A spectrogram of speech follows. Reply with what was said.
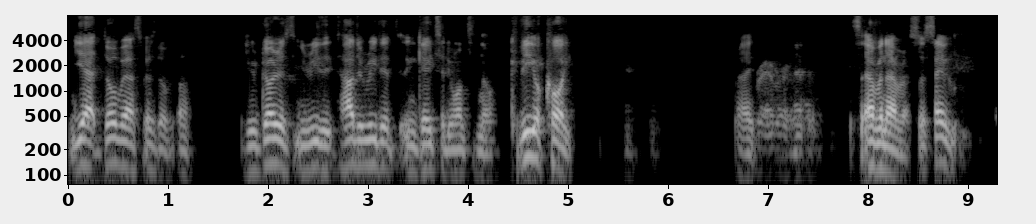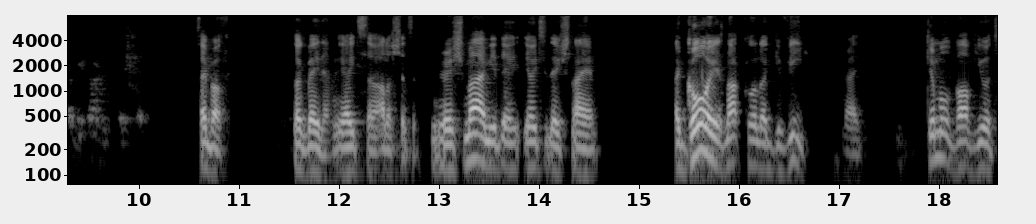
Yeah, Dove asks Dove. Oh. If you're good, you read it. How do you read it in Gates? that You want to know kvi or koi? Right. Forever and ever. It's ever and ever. So say, say both. Look, Beda. Yaitz Allah shitz. Rishmaim yaitz de shnayim. A goy is not called a gvi, right? Gimel vav yud.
